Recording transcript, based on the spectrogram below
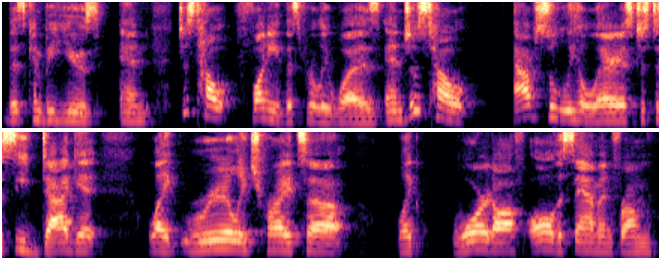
this can be used and just how funny this really was and just how absolutely hilarious just to see Daggett like really try to like ward off all the salmon from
